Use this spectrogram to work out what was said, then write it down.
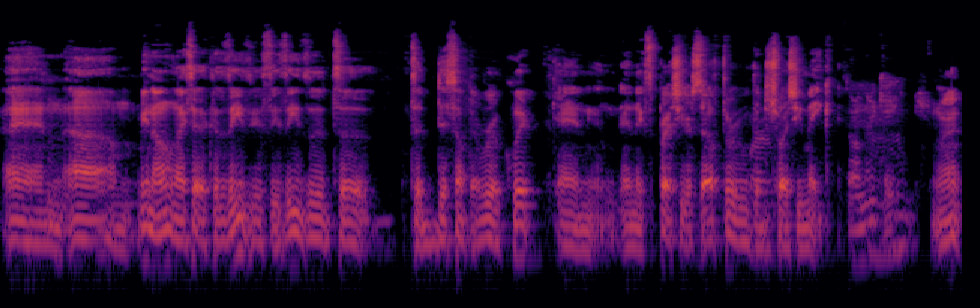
And um, you know, like I said, because it's easy. It's, it's easier to to do something real quick and and express yourself through the choice you make. Throw them in a cage, right?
